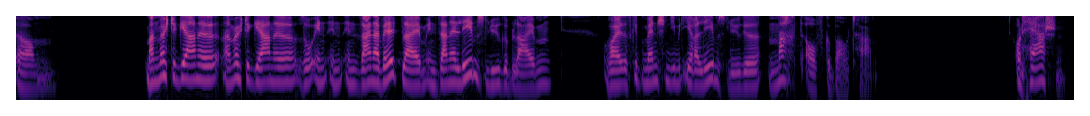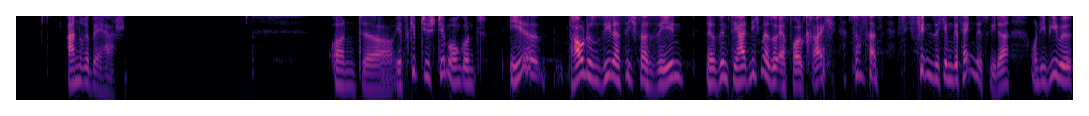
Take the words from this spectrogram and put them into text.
Ähm, man möchte gerne, man möchte gerne so in, in, in seiner Welt bleiben, in seiner Lebenslüge bleiben, weil es gibt Menschen, die mit ihrer Lebenslüge Macht aufgebaut haben und herrschen, andere beherrschen. Und äh, jetzt gibt die Stimmung und ehe Paulus und Silas sich versehen, sind sie halt nicht mehr so erfolgreich, sondern sie finden sich im Gefängnis wieder. Und die Bibel,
